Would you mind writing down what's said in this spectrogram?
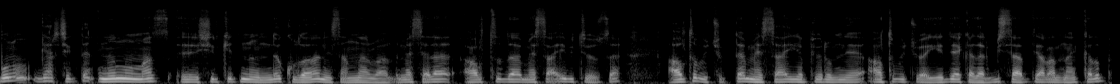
Bunu gerçekten inanılmaz e, şirketin önünde kullanan insanlar vardı. Mesela 6'da mesai bitiyorsa 6.30'da mesai yapıyorum diye 6.30'a 7'ye kadar bir saat yalandan kalıp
